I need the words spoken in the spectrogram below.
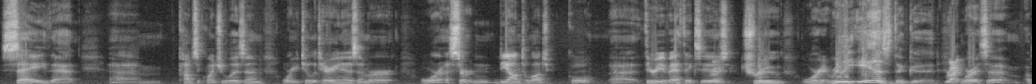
say that um, consequentialism or utilitarianism or or a certain deontological uh, theory of ethics is Right. true or it really is the good, Right. Where it's a, a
